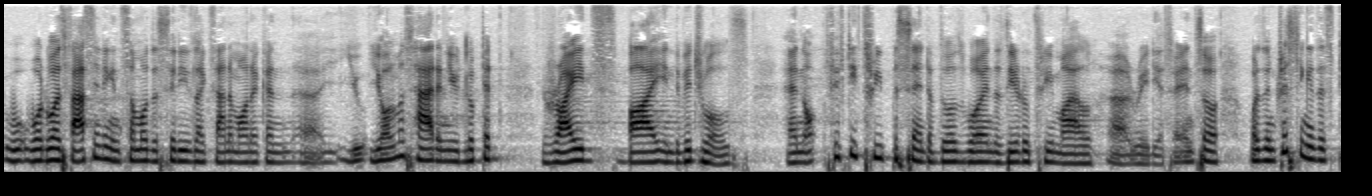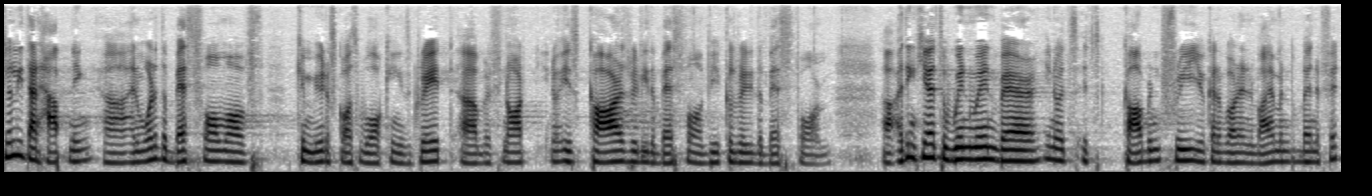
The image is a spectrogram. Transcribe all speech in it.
What was fascinating in some of the cities like Santa Monica, and uh, you, you almost had, and you looked at rides by individuals, and 53% of those were in the zero to three mile uh, radius. Right? And so, what is interesting is there's clearly that happening. Uh, and what is the best form of commute? Of course, walking is great. Um, if not, you know, is cars really the best form? Vehicles really the best form? Uh, I think here it's a win-win where you know it's it's carbon free. You kind of got an environmental benefit.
